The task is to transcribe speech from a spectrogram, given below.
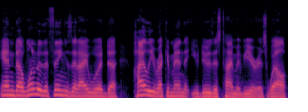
And uh, one of the things that I would uh, highly recommend that you do this time of year as well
